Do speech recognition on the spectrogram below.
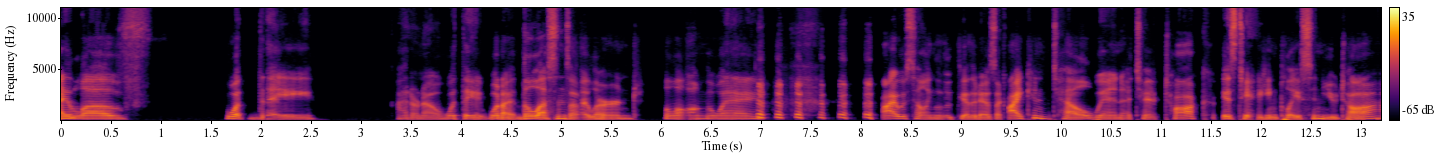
I Mhm. love what they, I don't know, what they, what I, the lessons I learned along the way. I was telling Luke the other day, I was like, I can tell when a TikTok is taking place in Utah.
